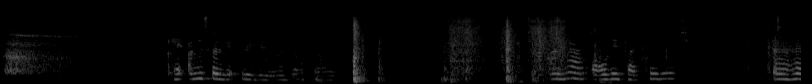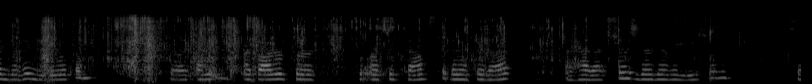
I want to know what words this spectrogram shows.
Okay, I'm just gonna get three new ones. I'm sorry. I have all these pipe cleaners, and I had nothing to do with them. So like I I bought them for some arts and crafts, but then after that, I had extras and I never used them. So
